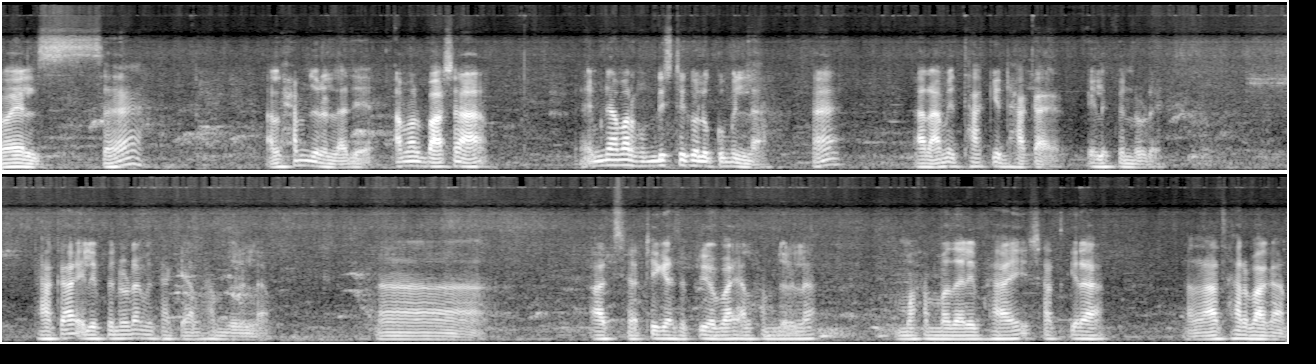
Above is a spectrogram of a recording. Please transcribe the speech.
রয়েলস হ্যাঁ আলহামদুলিল্লাহ যে আমার বাসা এমনি আমার হোম ডিস্ট্রিক্ট হলো কুমিল্লা হ্যাঁ? আর আমি থাকি ঢাকায় এলিফেন্ট রোডে। ঢাকা এলিফেন্ট রোডে আমি থাকি, আলহামদুলিল্লাহ। আচ্ছা ঠিক আছে, প্রিয় ভাই, আলহামদুলিল্লাহ। মোহাম্মদ আলী ভাই, সাতক্ষীরা রাধার বাগান।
